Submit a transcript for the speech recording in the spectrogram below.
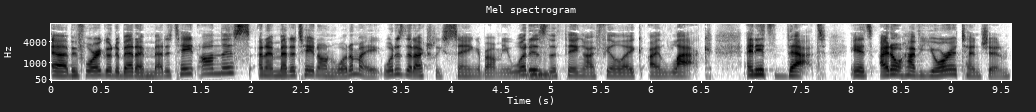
uh, before I go to bed, I meditate on this and I meditate on what am I, what is it actually saying about me? What is the thing I feel like I lack? And it's that. It's, I don't have your attention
